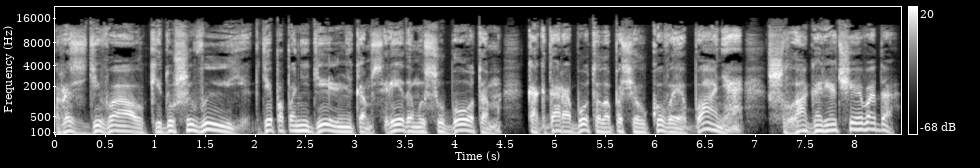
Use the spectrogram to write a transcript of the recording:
раздевалки, душевые, где по понедельникам, средам и субботам, когда работала поселковая баня, шла горячая вода.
